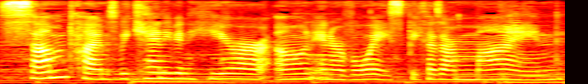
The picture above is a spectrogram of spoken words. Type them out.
Sometimes we can't even hear our own inner voice because our mind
